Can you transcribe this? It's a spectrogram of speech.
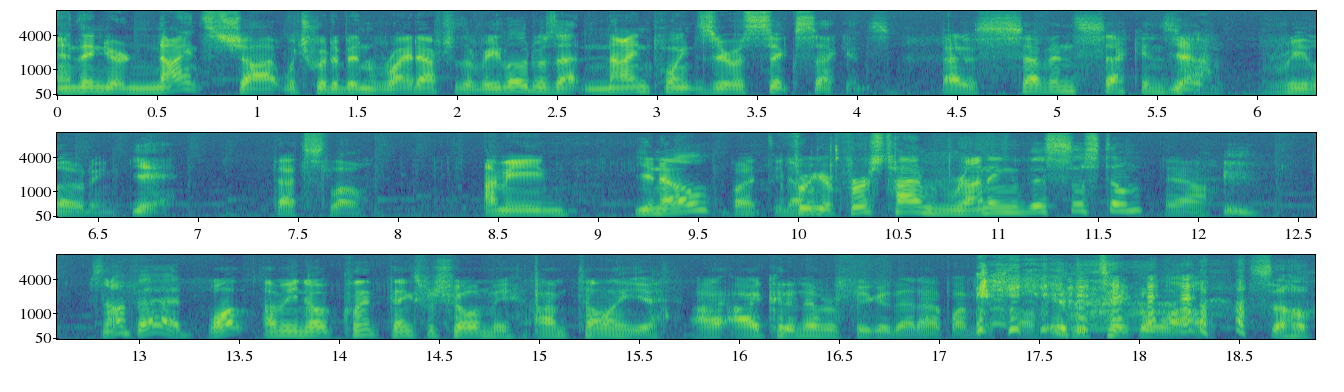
and then your ninth shot, which would have been right after the reload, was at 9.06 seconds. That is seven seconds Yeah. of reloading. Yeah. That's slow. I mean, you know, But, you for your first time running this system, Yeah. it's not bad. Well, I mean, no, Clint, thanks for showing me. I'm telling you, I, I could have never figured that out by myself. it would take a while. So,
